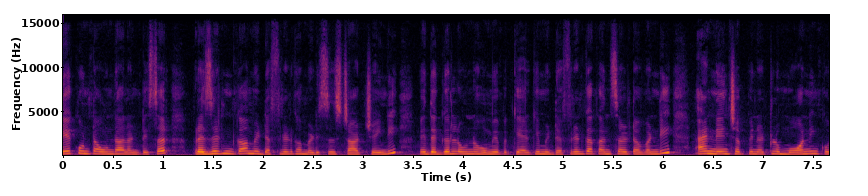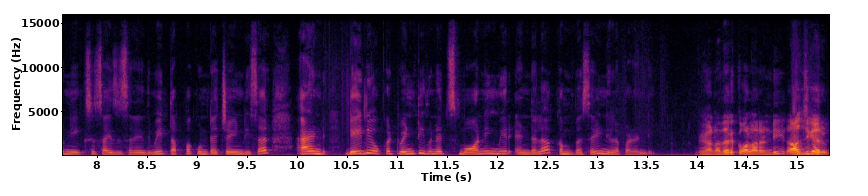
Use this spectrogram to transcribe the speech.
లేకుండా ఉండాలంటే సార్ ప్రెసెంట్గా మీరు డెఫినెట్గా మెడిసిన్ స్టార్ట్ చేయండి. మీ దగ్గరలో ఉన్న హోమియోపతి కేర్కి మీరు డెఫినెట్గా కన్సల్ట్ అవ్వండి. అండ్ నేను చెప్పినట్లు మార్నింగ్ కొన్ని ఎక్సర్సైజెస్ అనేది మీరు తప్పకుండా చేయండి సార్ అండ్ డైలీ ఒక ట్వంటీ మినిట్స్ మార్నింగ్ మీరు ఎండలా కంపల్సరీ నిలబడండి. కాలర్ అండి. రాజు గారు.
